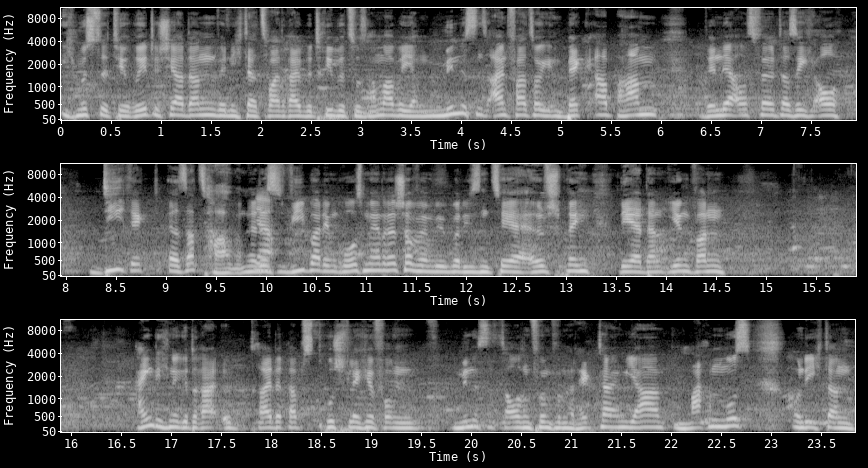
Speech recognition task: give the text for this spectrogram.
ich müsste theoretisch ja dann, wenn ich da zwei, drei Betriebe zusammen habe, ja mindestens ein Fahrzeug im Backup haben, wenn der ausfällt, dass ich auch direkt Ersatz habe. Ne? Ja. Das ist wie bei dem Großmähdrescher, wenn wir über diesen CR11 sprechen, der dann irgendwann eigentlich eine Getreideraps-Druschfläche von mindestens 1500 Hektar im Jahr machen muss und ich dann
